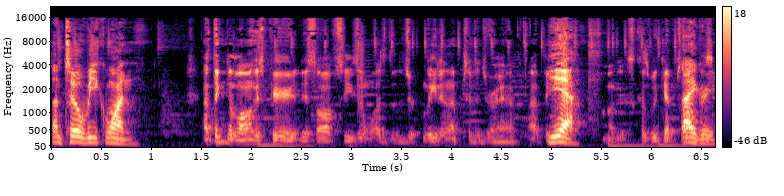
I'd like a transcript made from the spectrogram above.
until week one. I think the longest period this off season was the, leading up to the draft. I think yeah, because we kept. Talking I agree.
